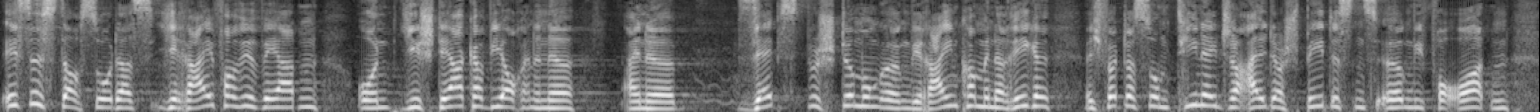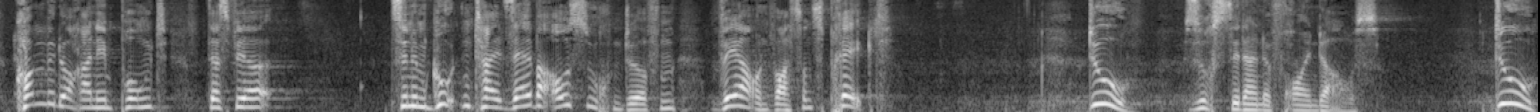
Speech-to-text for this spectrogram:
ist es doch so, dass je reifer wir werden und je stärker wir auch in eine, eine Selbstbestimmung irgendwie reinkommen, in der Regel, ich würde das so im Teenageralter spätestens irgendwie verorten, kommen wir doch an den Punkt, dass wir zu einem guten Teil selber aussuchen dürfen, wer und was uns prägt. Du suchst dir deine Freunde aus. Du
